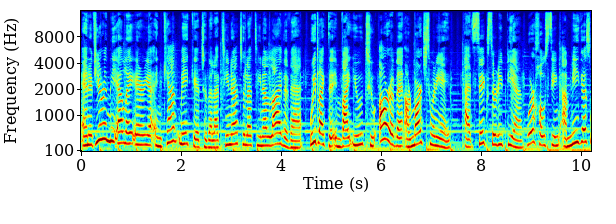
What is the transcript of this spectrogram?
And if you're in the LA area and can't make it to the Latina to Latina live event, we'd like to invite you to our event on March 28th at 6:30 p.m. We're hosting Amigas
